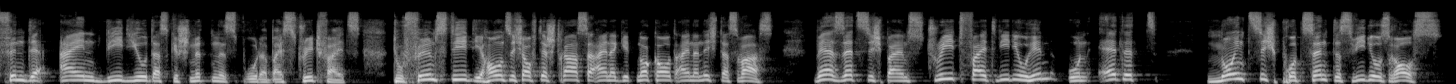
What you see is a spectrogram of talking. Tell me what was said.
Finde ein Video, das geschnitten ist, Bruder, bei Street Fights. Du filmst die, die hauen sich auf der Straße, einer geht Knockout, einer nicht, das war's. Wer setzt sich beim Street Fight Video hin und edit 90 Prozent des Videos raus?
